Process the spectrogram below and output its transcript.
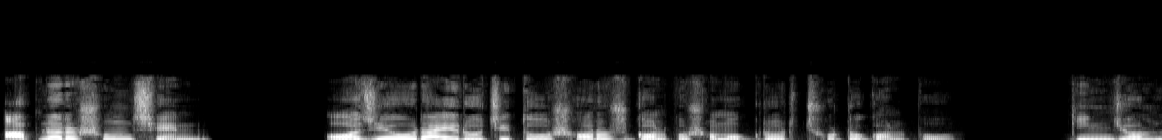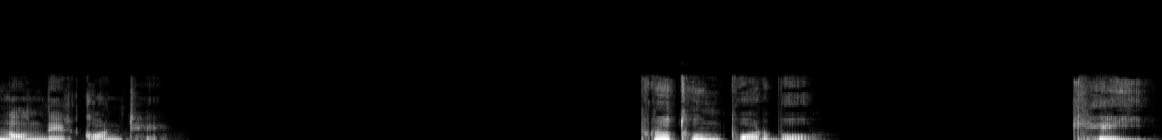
আপনারা শুনছেন অজেয় রায় রচিত সরস গল্প সমগ্রর ছোট গল্প, কিঞ্জল নন্দের কণ্ঠে। প্রথম পর্ব, খেই।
